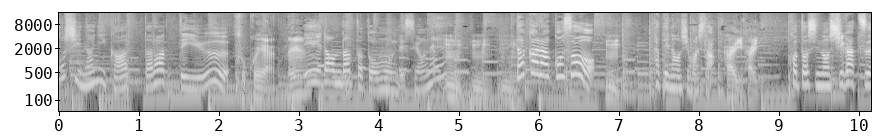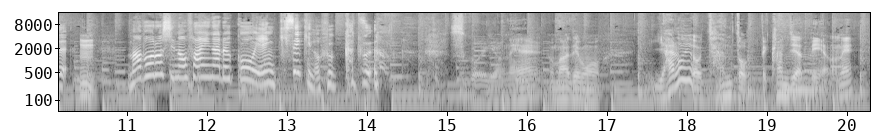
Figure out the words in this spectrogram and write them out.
もし何かあったらっていうそこやんね。英断だったと思うんですよね。う、んうんうん。だからこそうん。立て直しました。はいはい。今年の4月うん。幻のファイナル公演奇跡の復活。すごいよね。まあでもやろよちゃんとって感じやってんやろね、うん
